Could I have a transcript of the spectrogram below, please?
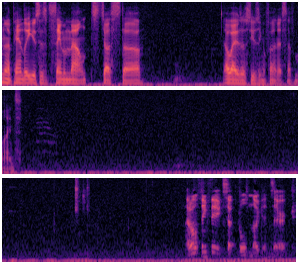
No, apparently uses the same amount, it's just, uh... Oh, I was just using a furnace, never mind. I don't think they accept gold nuggets, Eric.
